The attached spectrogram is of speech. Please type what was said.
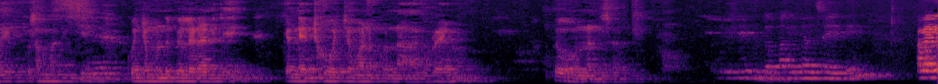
లైఫ్కు సంబంధించి కొంచెం ముందుకు వెళ్ళడానికి ఇక్కడ నేర్చుకోవచ్చామనుకున్న అభిప్రాయంతో ఉన్నాను సార్. అలాగే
